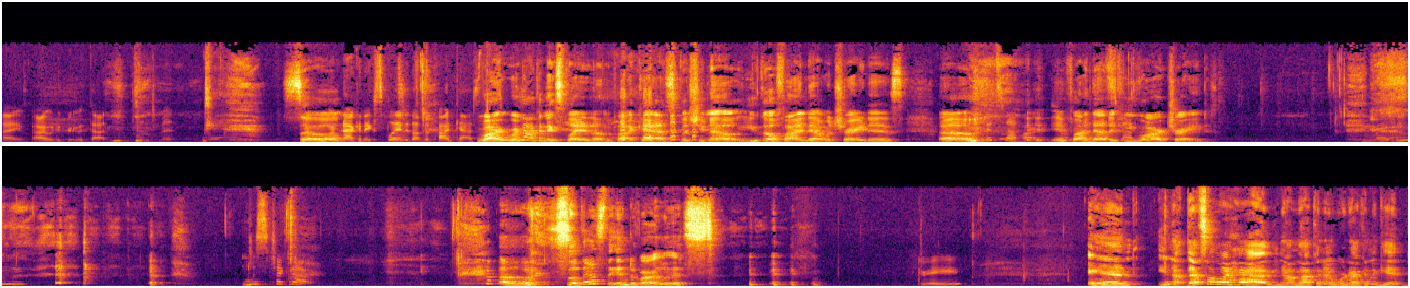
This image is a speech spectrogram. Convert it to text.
I I would agree with that sentiment. So I'm not going to explain it on the podcast. Right, we're not going to explain it on the podcast, but you know, you go find out what trade is, um, It's not hard. and find out It's if you are trade. Just check it out. Uh, so that's the end of our list, Great. and you know that's all I have. You know, I'm not gonna, we're not gonna get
